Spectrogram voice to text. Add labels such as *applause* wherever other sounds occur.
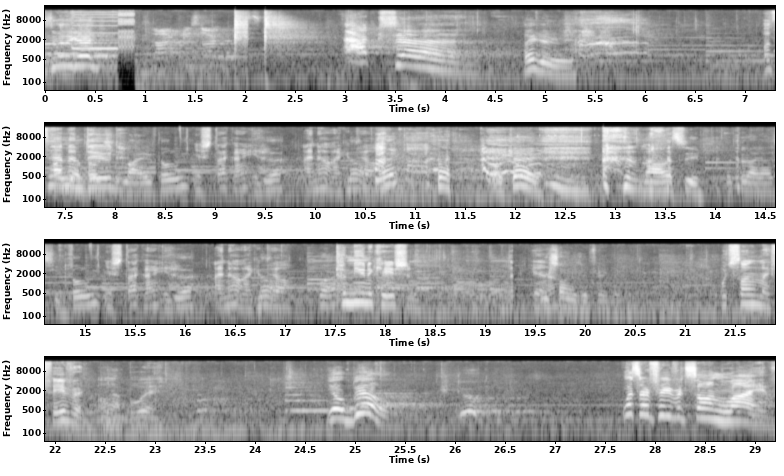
Let's do it again. Please start. Action! Thank you. What's happening, dude? Live, totally. You're stuck, aren't you? Yeah. I know, I can No, tell. *laughs* okay. *laughs* now let's see. What could I ask you? Totally. You're stuck, aren't you? Yeah. I know, I can No. tell. What? Communication. Yeah. Which song is your favorite? Which song is my favorite? Oh Yeah. boy. Yo, Bill. Yo. What's our favorite song live?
